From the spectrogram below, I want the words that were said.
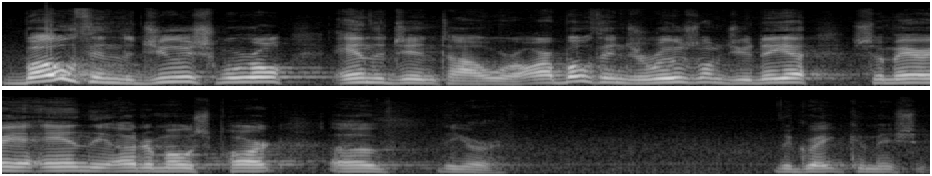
both in the Jewish world and the Gentile world, or both in Jerusalem, Judea, Samaria, and the uttermost part of the earth. The Great Commission.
